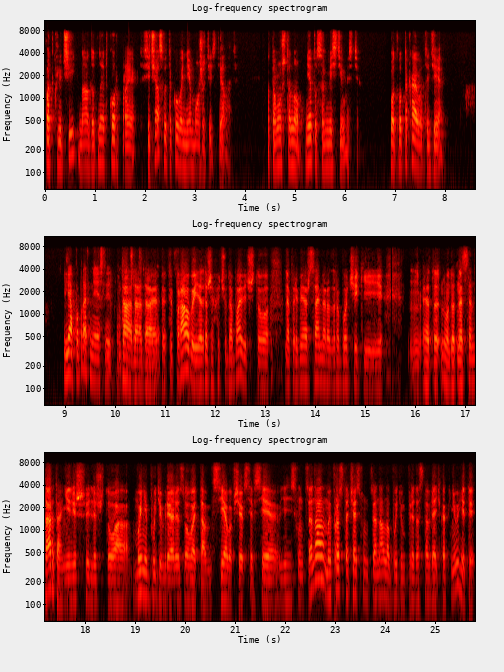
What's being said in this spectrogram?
подключить на .NET Core проект. Сейчас вы такого не можете сделать, потому что ну, нету совместимости. Вот, вот такая вот идея. Илья, поправь меня, если... Ну, да, да, да, это ты прав, я даже хочу добавить, что, например, сами разработчики это, ну, .NET стандарта, они решили, что а, мы не будем реализовывать там все, вообще все-все есть функционал, мы просто часть функционала будем предоставлять как нюгиты,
